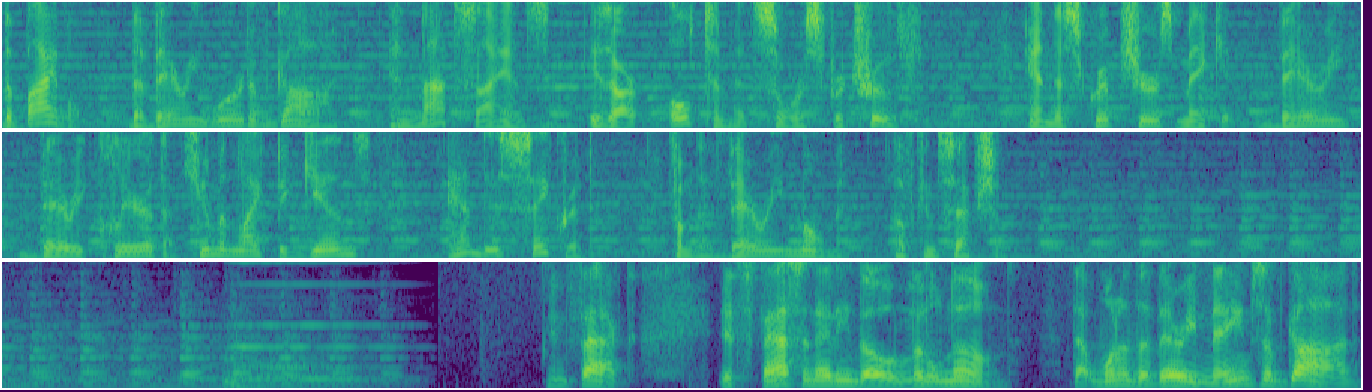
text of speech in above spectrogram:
the Bible, the very Word of God, and not science, is our ultimate source for truth. And the Scriptures make it very, very clear that human life begins and is sacred from the very moment of conception. In fact, it's fascinating, though little known, that one of the very names of God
